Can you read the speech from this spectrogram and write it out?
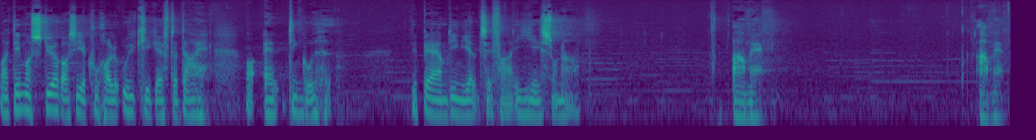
og at det må styrke os i at kunne holde udkig efter dig og al din godhed. Det beder jeg om din hjælp til, far, i Jesu navn. Amen. Amen.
